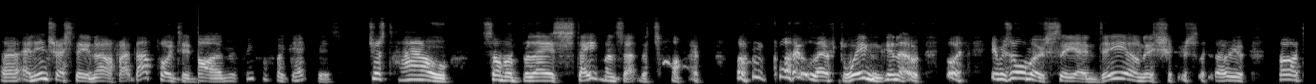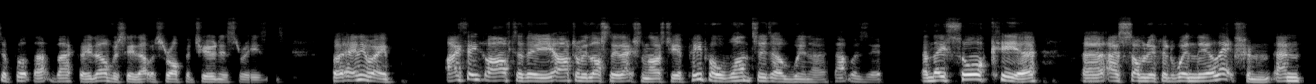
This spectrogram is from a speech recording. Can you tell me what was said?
Uh, and interestingly enough, at that point in time, if people forget this, just how some of Blair's statements at the time quite left wing. You know, it was almost CND on issues. So hard to put that back. in. obviously, that was for opportunist reasons. But anyway, I think after the after we lost the election last year, people wanted a winner. That was it, and they saw Keir uh, as someone who could win the election. And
